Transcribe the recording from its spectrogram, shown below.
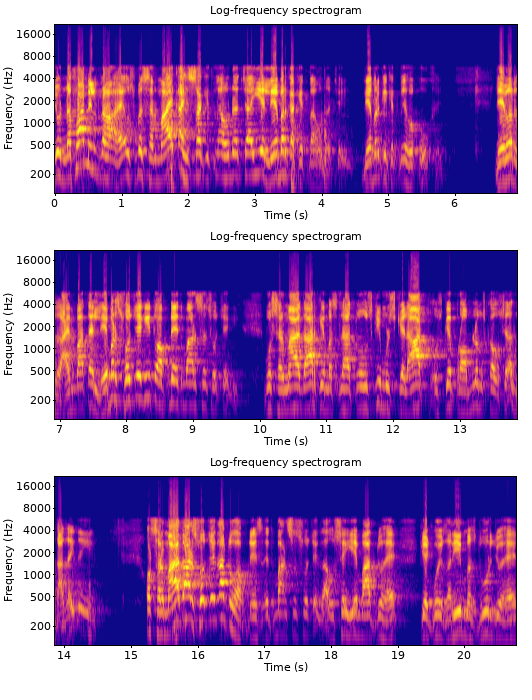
جو نفع مل رہا ہے، اس میں سرمایہ کا حصہ کتنا ہونا چاہیے، لیبر کا کتنا ہونا چاہیے؟ لیبر کے کتنے حقوق ہیں؟ لیبر ظاہر بات ہے، لیبر سوچے گی تو اپنے اعتبار سے سوچے گی۔ وہ سرمایہ دار کی مسئلہ اس کی مشکلات، اس کے پرابلمس کا اسے اندازہ ہی نہیں ہے۔ اور سرمایہ دار سوچے گا تو اپنے اعتبار سے سوچے گا۔ اسے یہ بات جو ہے کہ کوئی غریب مزدور جو ہے،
